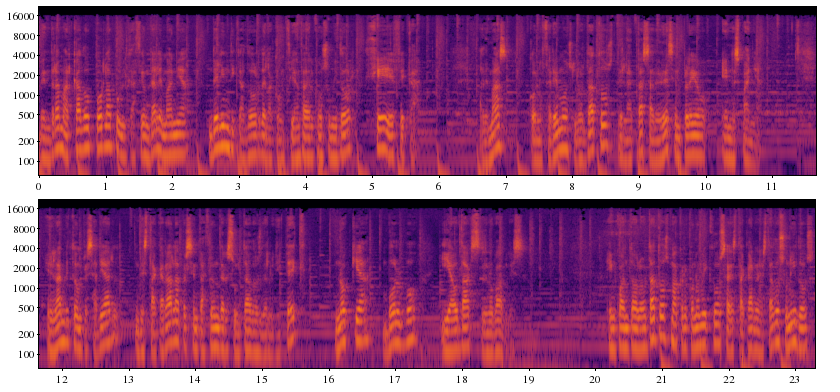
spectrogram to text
vendrá marcado por la publicación de Alemania del indicador de la confianza del consumidor GFK. Además, conoceremos los datos de la tasa de desempleo en España. En el ámbito empresarial, destacará la presentación de resultados de Logitech, Nokia, Volvo y Audax Renovables, en cuanto a los datos macroeconómicos a destacar en Estados Unidos,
